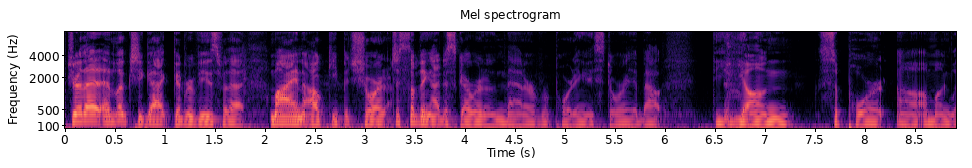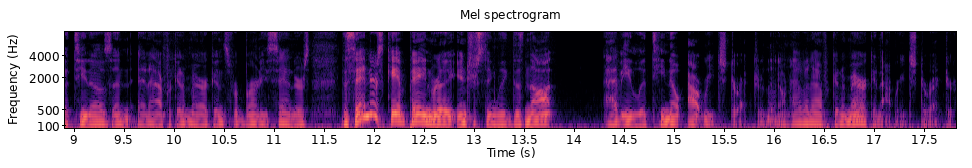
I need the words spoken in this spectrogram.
sure of that. And look, she got good reviews for that. Mine, I'll keep it short. Just something I discovered in the matter of reporting a story about the young support uh, among Latinos and, and African Americans for Bernie Sanders. The Sanders campaign, really interestingly, does not have a Latino outreach director. They don't have an African American outreach director.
